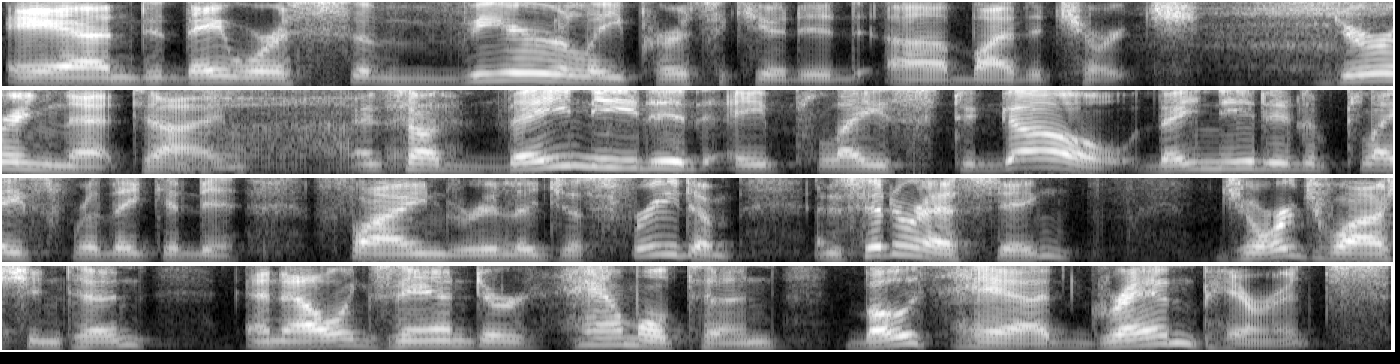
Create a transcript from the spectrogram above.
And they were severely persecuted uh, by the church during that time. Oh, and so they needed a place to go. They needed a place where they could find religious freedom. And it's interesting, George Washington and Alexander Hamilton both had grandparents,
